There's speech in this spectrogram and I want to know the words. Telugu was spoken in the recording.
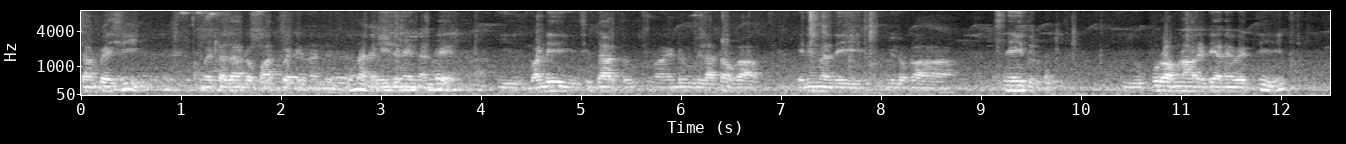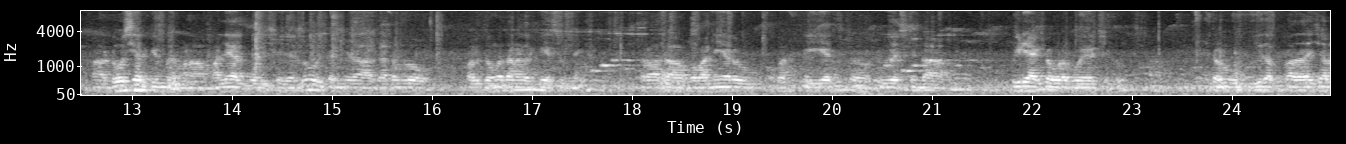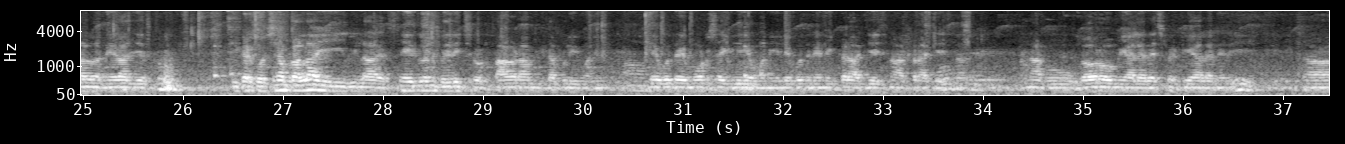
చంపేసి మెట్ల దాంట్లో పాతి పెట్టిందని తెలుస్తుంది దాని రీజన్ ఏంటంటే ఈ బండి సిద్ధార్థ్ అండ్ వీళ్ళంతా ఒక ఎనిమిది వీళ్ళొక స్నేహితులు. ఈ ఉప్పు రమణారెడ్డి అనే వ్యక్తి ఆ, డోసియర్ కింద మన మలయాళ పోలీస్ స్టేషన్లో ఇతని మీద గతంలో వాళ్ళు దొంగతనాల కేసు ఉన్నాయి తర్వాత ఒక వన్ ఇయర్ ఒక త్రీ ఇయర్స్ టూ ఇయర్స్ కింద పీడీ యాక్ట్లో కూడా పోయొచ్చు ఇతడు వివిధ ప్రదేశాలలో నేరాలు చేస్తూ ఇక్కడికి వచ్చినప్పుడల్లా ఈ వీళ్ళ స్నేహితులను బెదిరించడం తాగడానికి డబ్బులు ఇవ్వమని లేకపోతే మోటార్ సైకిల్ ఇవ్వమని లేకపోతే నేను ఇక్కడ అది చేసిన అక్కడ అది చేసిన నాకు గౌరవం ఇవ్వాలి రెస్పెక్ట్ ఇవ్వాలి అనేది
